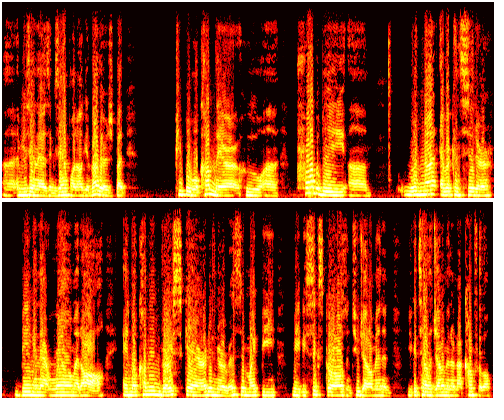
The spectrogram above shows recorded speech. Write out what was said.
uh, I'm using that as an example, and I'll give others, but people will come there who uh, probably um, would not ever consider being in that realm at all. And they'll come in very scared and nervous. It might be maybe six girls and two gentlemen, and you could tell the gentlemen are not comfortable.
